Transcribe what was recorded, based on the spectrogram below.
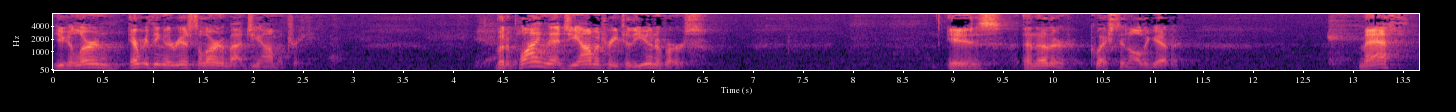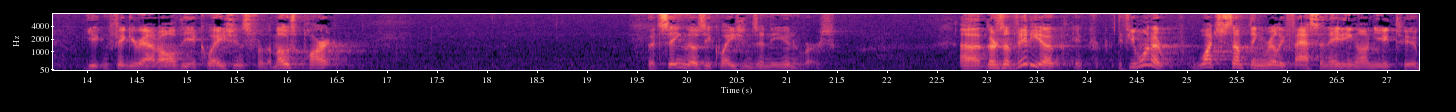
you can learn everything there is to learn about geometry. But applying that geometry to the universe is another question altogether. Math, you can figure out all the equations for the most part, but seeing those equations in the universe. Uh, there's a video, if you want to watch something really fascinating on YouTube,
